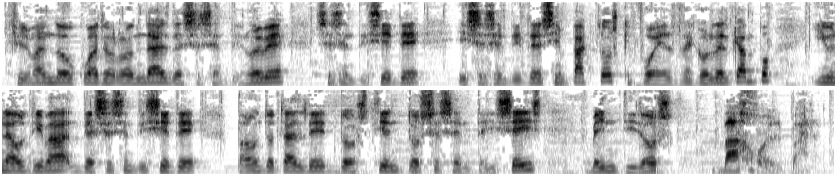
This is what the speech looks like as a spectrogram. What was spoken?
firmando cuatro rondas de 69, 67 y 63 impactos, que fue el récord del campo, y una última de 67 para un total de 266, 22 bajo el par.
